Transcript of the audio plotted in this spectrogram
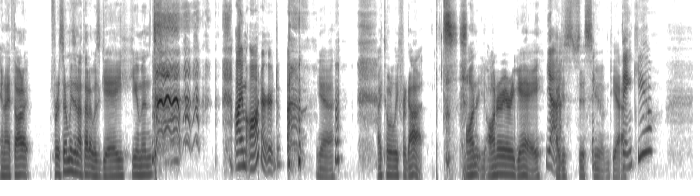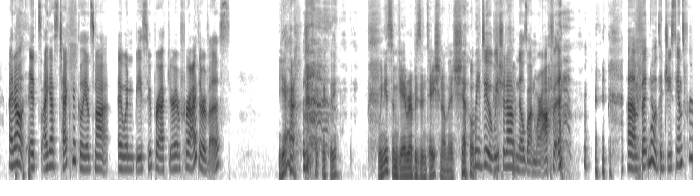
and I thought it, for some reason I thought it was gay humans. I'm honored. yeah, I totally forgot. Hon- honorary gay. Yeah. I just assumed. Yeah. Thank you. I don't, it's, I guess technically it's not, it wouldn't be super accurate for either of us. yeah. Technically, we need some gay representation on this show. We do. We should have Nils on more often. um, but no, the G stands for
